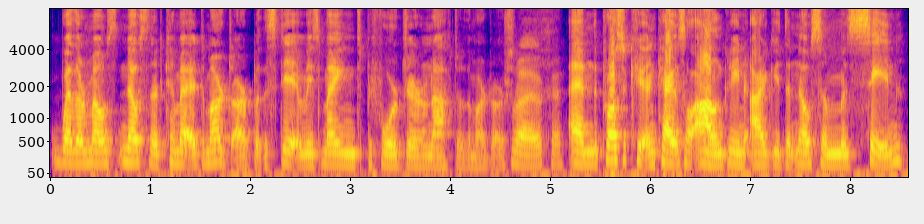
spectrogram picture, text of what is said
whether Nilsen had committed the murder, but the state of his mind before, during, and after the murders. Right. Okay. Um, the prosecuting counsel, Alan Green, argued that Nilsen was sane,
